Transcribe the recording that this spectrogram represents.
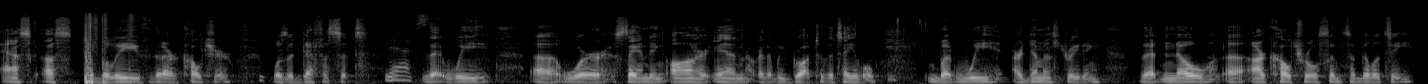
asked us to believe that our culture was a deficit. Yes. That we uh, were standing on or in or that we brought to the table. But we are demonstrating that know uh, our cultural sensibility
